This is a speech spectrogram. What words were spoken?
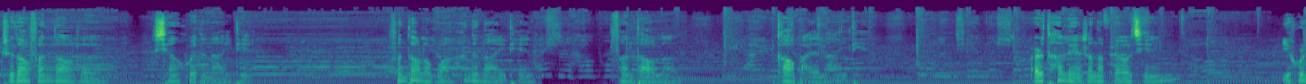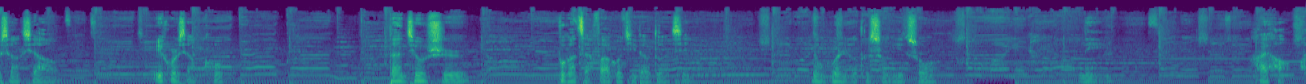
直到翻到了相会的那一天，翻到了晚安的那一天，翻到了告白的那一天，而他脸上的表情。一会儿想笑，一会儿想哭，但就是不敢再发过几条短信，用温柔的声音说：“你还好吗？”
